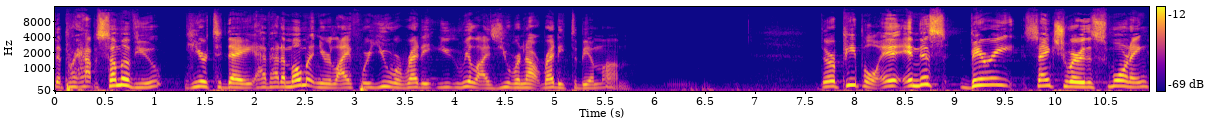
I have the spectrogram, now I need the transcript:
that perhaps some of you here today have had a moment in your life where you were ready, you realized you were not ready to be a mom. There are people in this very sanctuary this morning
